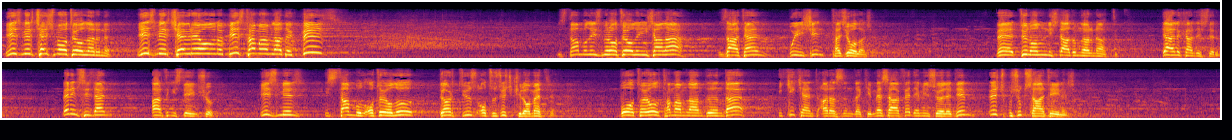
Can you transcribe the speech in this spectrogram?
İzmir Çeşme otoyollarını, İzmir çevre yolunu biz tamamladık. Biz İstanbul İzmir otoyolu inşallah zaten bu işin tacı olacak. Ve dün onun işte adımlarını attık. Değerli kardeşlerim, benim sizden artık isteğim şu. İzmir İstanbul otoyolu 433 kilometre. Bu otoyol tamamlandığında iki kent arasındaki mesafe demin söyledim üç buçuk saate inecek.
